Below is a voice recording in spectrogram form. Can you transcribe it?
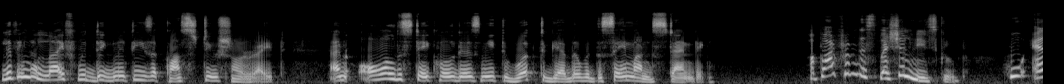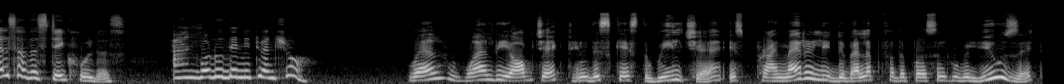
Living a life with dignity is a constitutional right, and all the stakeholders need to work together with the same understanding. Apart from the special needs group, who else are the stakeholders and what do they need to ensure? Well, while the object, in this case the wheelchair, is primarily developed for the person who will use it,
